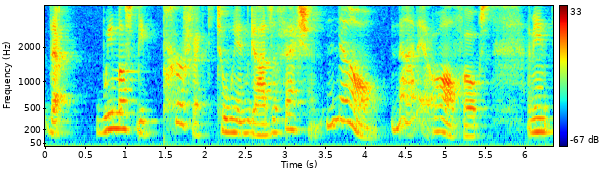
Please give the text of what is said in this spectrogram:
that we must be perfect to win God's affection. No, not at all, folks. I mean,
